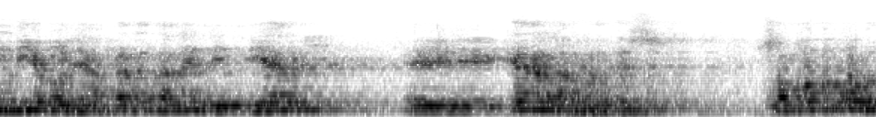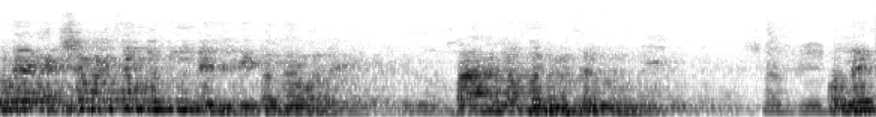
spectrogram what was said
ইন্ডিয়া বলি আপনারা জানেন ইন্ডিয়ার কেরালা প্রদেশ। সম্ভবত ওদের একশো পার্সেন্ট লোক ইংরেজিতে কথা বলে বা নব্বই পার্সেন্ট লোক। ওদের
